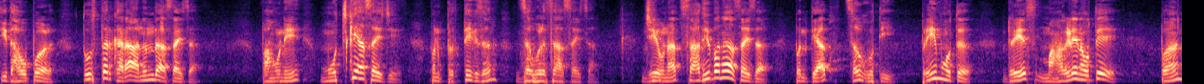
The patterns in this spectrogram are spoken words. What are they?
ती धावपळ तोच तर खरा आनंद असायचा. पाहुणे मोजके असायचे पण प्रत्येकजण जवळचा असायचा. जेवणात साधेपणा असायचा पण त्यात चव होती. प्रेम होतं. ड्रेस महागडे नव्हते. पण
